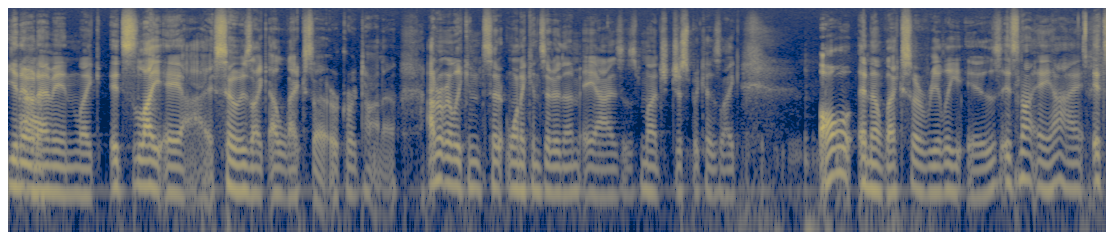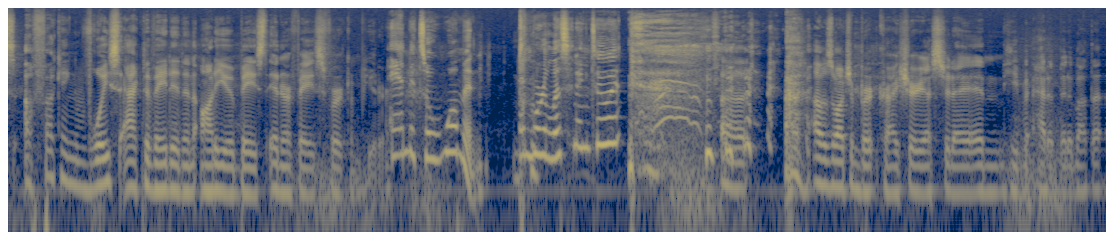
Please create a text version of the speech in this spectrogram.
You know what Uh, I mean? Like it's light AI. So is like Alexa or Cortana. I don't really consider want to consider them AIs as much, just because like all an Alexa really is, it's not AI. It's a fucking voice activated and audio based interface for a computer. And it's a woman, and we're listening to it. uh, I was watching Bert Kreischer yesterday, and he had a bit about that.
